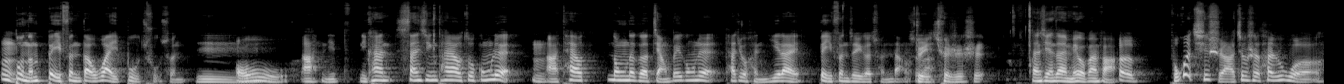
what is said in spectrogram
嗯不能备份到外部储存。嗯，哦，啊，你你看三星它要做攻略，嗯啊，它要弄那个奖杯攻略，它就很依赖备份这个存档，是对，确实是。但现在没有办法，呃，不过其实啊，就是它如果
